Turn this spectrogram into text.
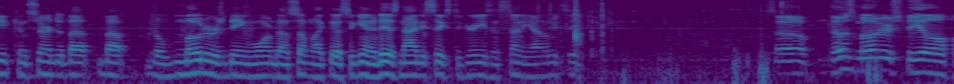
get concerned about about the motors being warmed on something like this. Again, it is 96 degrees and sunny out. Let me see. So those motors feel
